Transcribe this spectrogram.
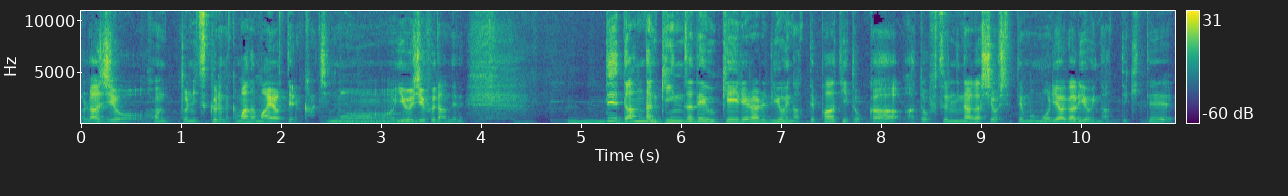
ラジオを本当に作るのかまだ迷ってる感じ。もう優柔不断でねでだんだん銀座で受け入れられるようになってパーティーとかあと普通に流しをしてても盛り上がるようになってきて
